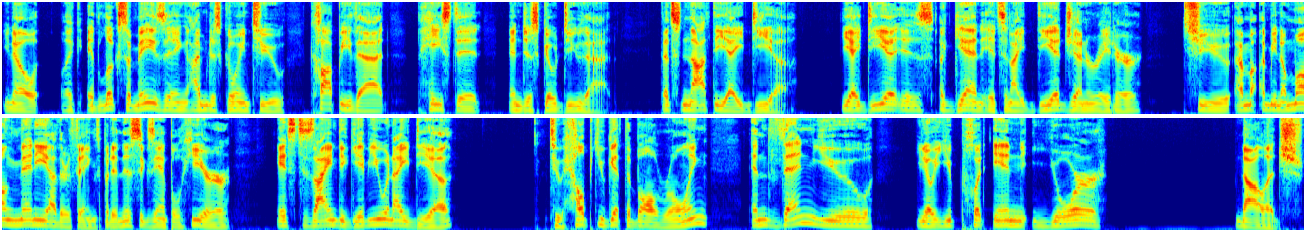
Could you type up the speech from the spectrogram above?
you know, like it looks amazing. I'm just going to copy that, paste it, and just go do that. That's not the idea. The idea is, again, it's an idea generator to, I mean, among many other things, but in this example here, it's designed to give you an idea to help you get the ball rolling and then you you know you put in your knowledge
